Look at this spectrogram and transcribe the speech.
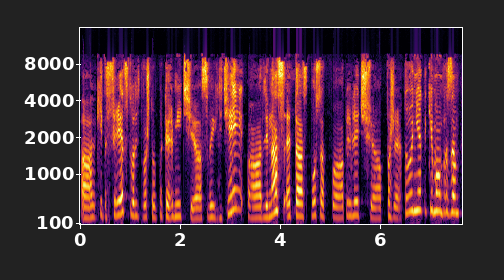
какие-то средства для того, чтобы прокормить своих детей. Для нас это способ привлечь пожертвования таким образом, а,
